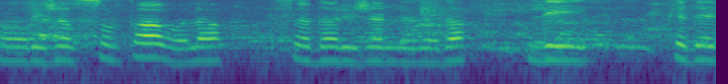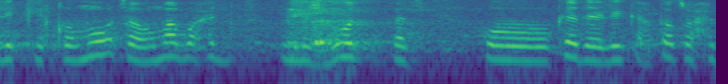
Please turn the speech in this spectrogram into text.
آه، رجال السلطة ولا السادة رجال هذا اللي كذلك يقوموا حتى هما بواحد المجهود. وكذلك عطات واحد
